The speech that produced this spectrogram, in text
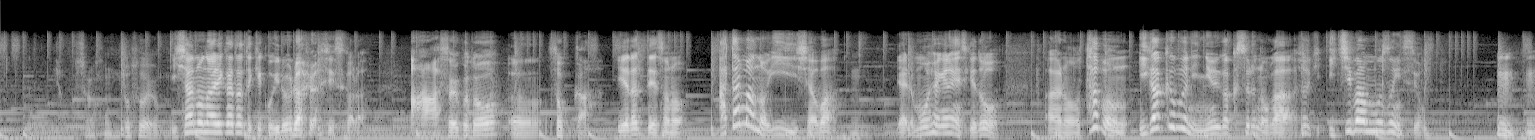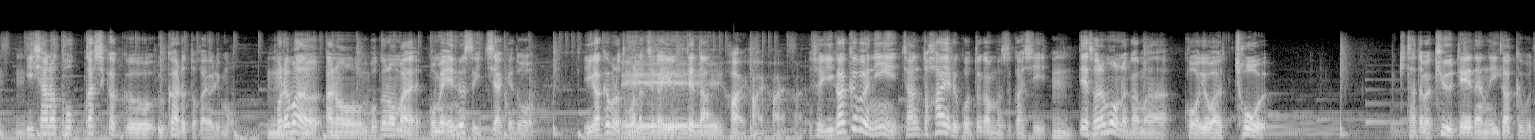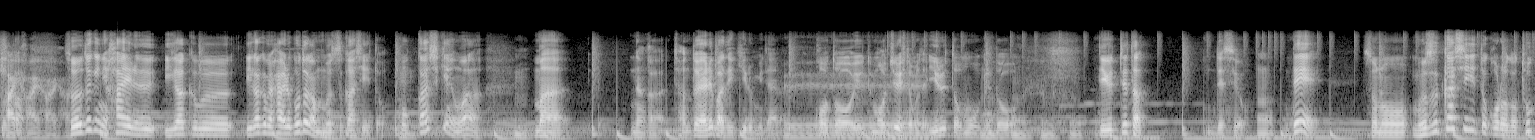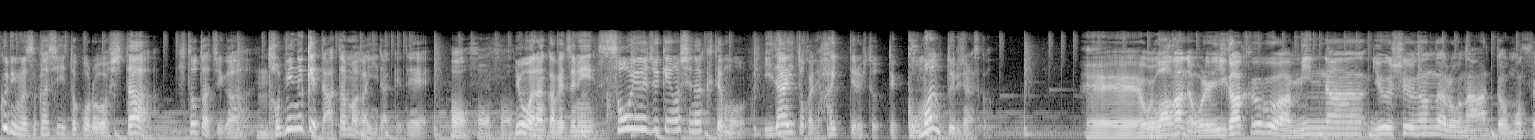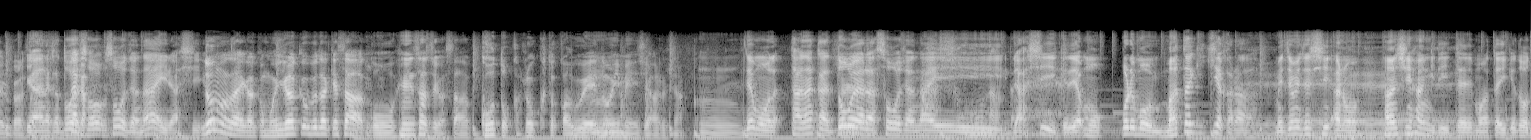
いやそれ本当そうよ。医者のなり方って結構いろいろあるらしいですから。ああそういうこと？うん。そっか。いやだってその頭のいい医者は、うん。いや申し訳ないですけどあの多分医学部に入学するのが正直一番むずいんですよ。うんうんうん。医者の国家資格受かるとかよりも。うんこれまあ、うんあの僕の前ごめん N 数1やけど医学部の友達が言ってた、えー。はいはいはいはい。そう医学部にちゃんと入ることが難しい。うん。でそれもなんかまあこう要は超例えば旧帝大の医学部とか、はいはいはいはい。そういう時に入る医学部医学部に入ることが難しいと。国家試験は、うん。まあなんかちゃんとやればできるみたいなことを言っても落ちる人もいると思うけど、ってうんうんうん言ってたんですよ。うん。でその難しいところの特に難しいところをした人たちがうん飛び抜けて頭がいいだけで、要はなんか別にそういう受験をしなくても医大とかに入ってる人って5万といるじゃないですか。へえ俺わかんない。俺医学部はみんな優秀なんだろうなって思ってるからさ。いやなんかどうやそうそうじゃないらしいよ。どの大学も医学部だけさこう偏差値がさ5とか6とか上のイメージあるじゃん、うん、でもたなんかどうやらそうじゃないらしいけどいやもうこれもうまた聞きやからめちゃめちゃしあの半信半疑で言ってもらったらいいけど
